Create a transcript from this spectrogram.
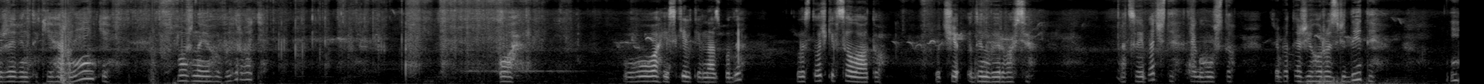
Вже він такий гарненький. Можна його вирвати. О! О, і скільки в нас буде листочків салату. От ще один вирвався. А цей, бачите, як густо. Треба теж його розрядити і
